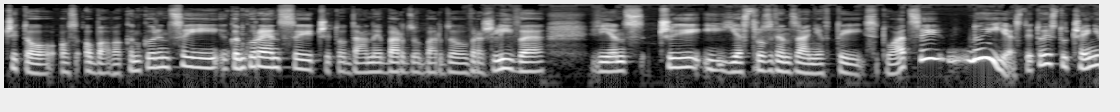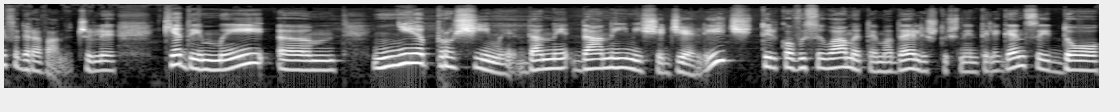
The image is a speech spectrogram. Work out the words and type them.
Czy to obawa konkurencji, konkurencji, czy to dane bardzo, bardzo wrażliwe. Więc czy jest rozwiązanie w tej sytuacji? No i jest. I to jest uczenie federowane, czyli kiedy my em, nie prosimy dany, danymi się dzielić, tylko wysyłamy te modele sztucznej inteligencji do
